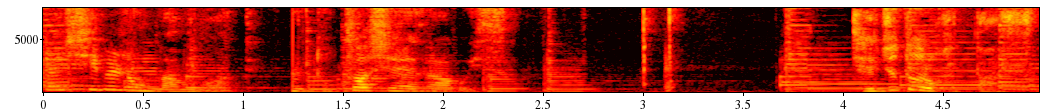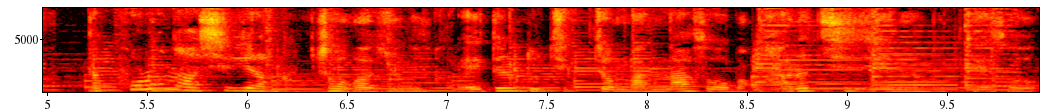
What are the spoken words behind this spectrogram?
180일 정도 남은 것 같아 독서실에서 하고 있어 제주도로 갔다 왔어 딱 코로나 시기랑 겹쳐가지고 애들도 직접 만나서 막 가르치지는 못해서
